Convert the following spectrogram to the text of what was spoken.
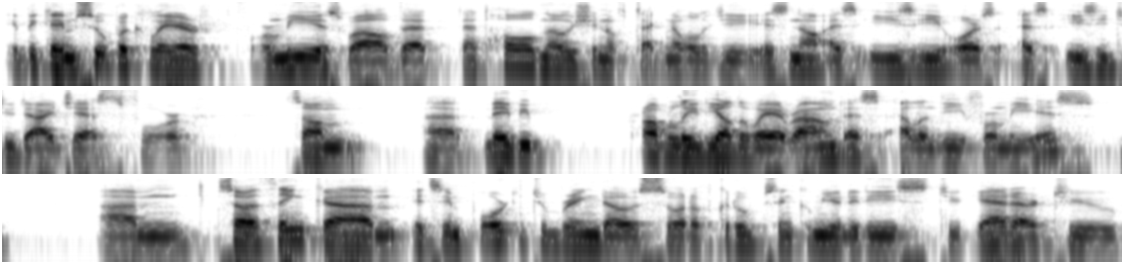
it became super clear for me as well that that whole notion of technology is not as easy or as, as easy to digest for some uh, maybe probably the other way around as L&D for me is. Um, so I think um, it's important to bring those sort of groups and communities together to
